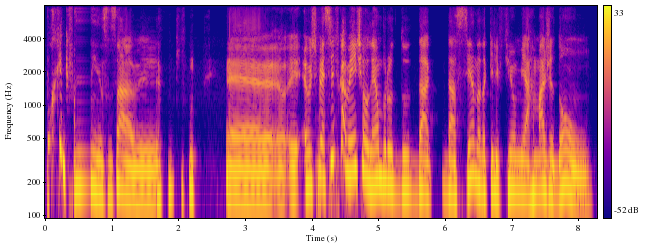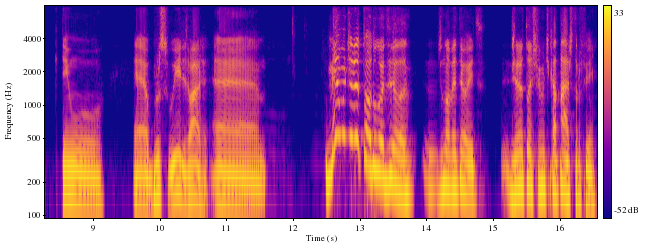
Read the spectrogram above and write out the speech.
por que que fazem isso, sabe? É, eu, eu, especificamente eu lembro do, da, da cena daquele filme Armageddon, que tem o, é, o Bruce Willis, eu acho. É, mesmo diretor do Godzilla, de 98. Diretor de filme de catástrofe.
